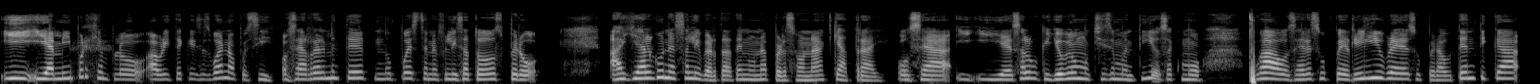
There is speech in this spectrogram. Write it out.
Y, y a mí, por ejemplo, ahorita que dices, bueno, pues sí, o sea, realmente no puedes tener feliz a todos, pero hay algo en esa libertad en una persona que atrae, o sea, y, y es algo que yo veo muchísimo en ti, o sea, como, wow, o sea, eres súper libre, súper auténtica,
